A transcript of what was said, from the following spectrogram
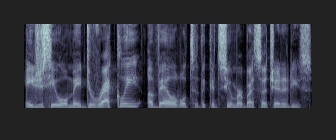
Agency will made directly available to the consumer by such entities.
